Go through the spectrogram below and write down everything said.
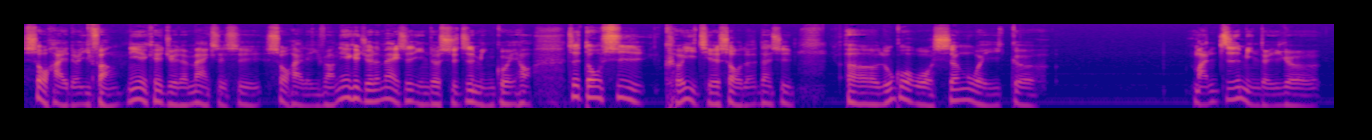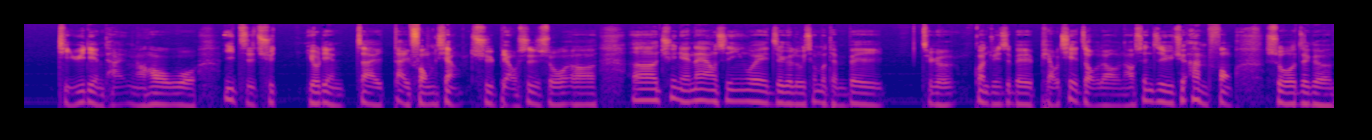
受害的一方，你也可以觉得 Max 是受害的一方，你也可以觉得 Max 是赢得实至名归哈，这都是可以接受的。但是呃，如果我身为一个蛮知名的一个。体育电台，然后我一直去有点在带风向，去表示说，呃呃，去年那样是因为这个卢西莫腾被这个冠军是被剽窃走的，然后甚至于去暗讽说这个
